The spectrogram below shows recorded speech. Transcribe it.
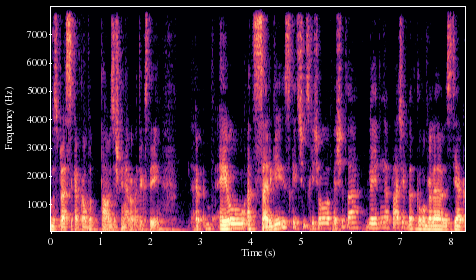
nuspręsti, kad galbūt tau visiškai nebepatiks. Tai e, ėjau atsargiai, skaičiau, skaičiau apie šitą leidinį pradžiai, bet galų gale vis tiek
